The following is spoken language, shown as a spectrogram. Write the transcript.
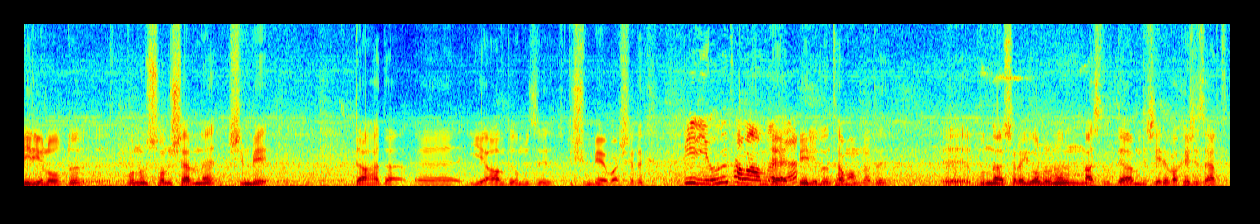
Bir yıl oldu. Bunun sonuçlarını şimdi daha da e, iyi aldığımızı düşünmeye başladık. Bir yılını tamamladı. Evet, bir yılını tamamladı. Bundan sonra yolunun nasıl devam edeceğine bakacağız artık.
